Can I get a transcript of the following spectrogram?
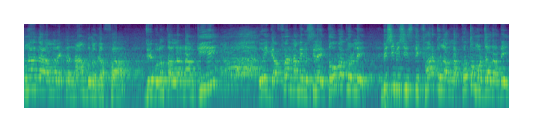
গুনাহগার, আল্লাহর একটা নাম হলো গাফফার। জুড়ে বলুন তো, আল্লাহর নাম কি? ওই গাফফার নামের উসিলায় তওবা করলে বেশি বেশি ইস্তিগফার করলে আল্লাহ কত মর্যাদা দেয়।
